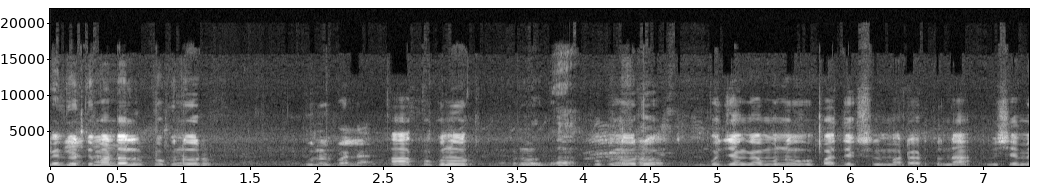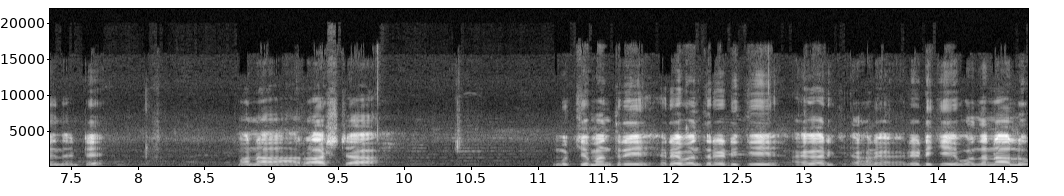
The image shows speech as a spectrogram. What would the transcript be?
వెల్దుర్తి మండల్ కుకునూరు. కుకునూరు. కుకునూరు. భుజంగమును ఉపాధ్యక్షులు మాట్లాడుతున్న విషయం ఏంటంటే మన రాష్ట్ర ముఖ్యమంత్రి రేవంత్ రెడ్డికి అయ్యగారికి రెడ్డికి వందనాలు.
